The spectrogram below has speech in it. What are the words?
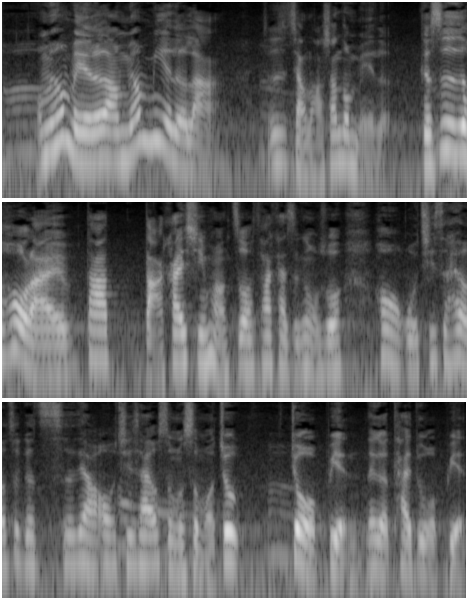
哦、我们要没了啦，我们要灭了啦，就是讲的好像都没了。可是后来他打开心房之后，他开始跟我说，哦，我其实还有这个资料，哦，其实还有什么什么，就就有变那个态度有变。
